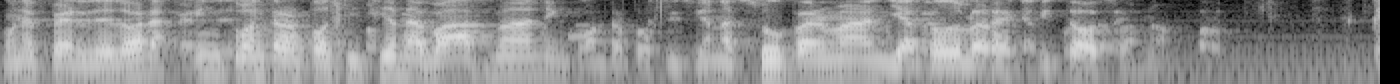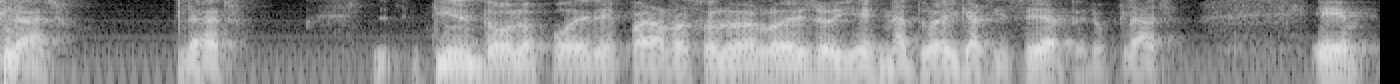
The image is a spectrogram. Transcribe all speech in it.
una perdedora en contraposición a Batman, en contraposición a Superman y a todos los exitosos, ¿no? Claro, claro tienen todos los poderes para resolverlo ellos y es natural que así sea, pero claro. Eh,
